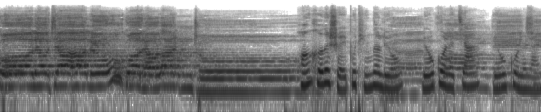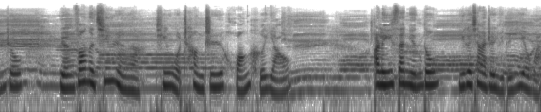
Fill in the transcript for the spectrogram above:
过了家，流过了兰州。黄河的水不停地流，流过了家，流过了兰州。远方的亲人啊，听我唱支黄河谣。二零一三年冬，一个下着雨的夜晚，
